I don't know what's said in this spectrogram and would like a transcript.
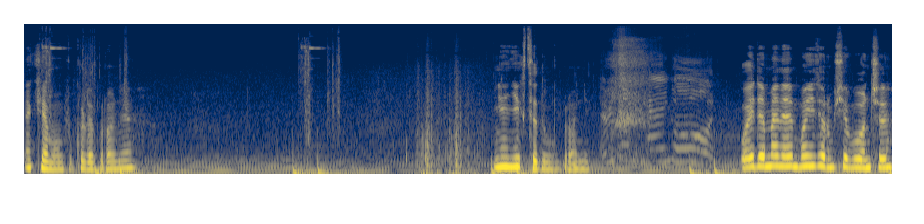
Jak ja mam w ogóle bronię? Nie, nie chcę dwóch broni. Wait a minute, monitor mi się włączy.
